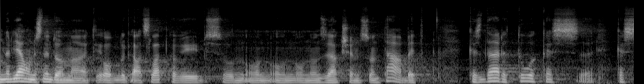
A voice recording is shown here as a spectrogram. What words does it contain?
un ar ļaunu es nedomāju obligāti slepkavības un, un, un, un, un zakšanas un tā, bet kas dara to, kas, kas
